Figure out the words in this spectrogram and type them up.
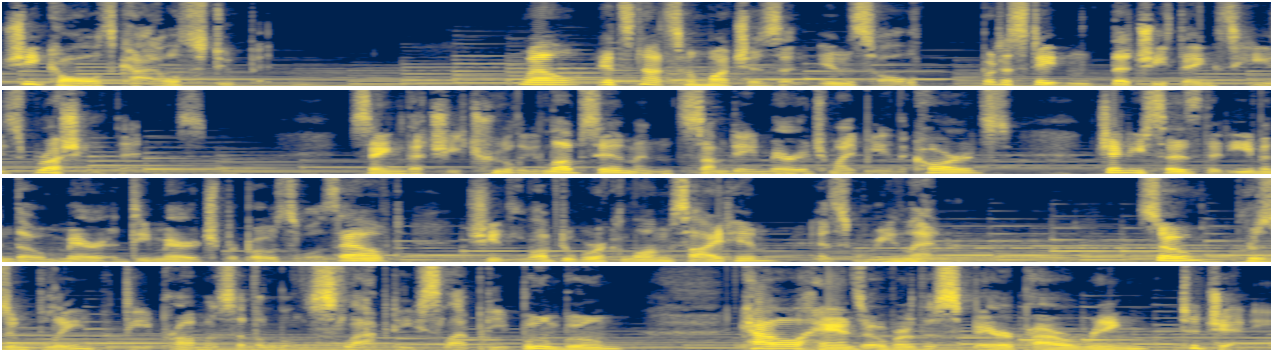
She calls Kyle stupid. Well, it's not so much as an insult, but a statement that she thinks he's rushing things. Saying that she truly loves him and someday marriage might be in the cards, Jenny says that even though mar- the marriage proposal is out, she'd love to work alongside him as Green Lantern. So, presumably, with the promise of a little slappity slappity boom boom, Kyle hands over the spare power ring to Jenny.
